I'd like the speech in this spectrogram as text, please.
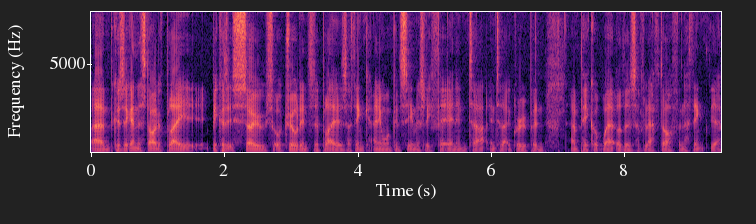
um, because again, the style of play because it's so sort of drilled into the players. I think anyone can seamlessly fit in into into that group and and pick up where others have left off. And I think yeah,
